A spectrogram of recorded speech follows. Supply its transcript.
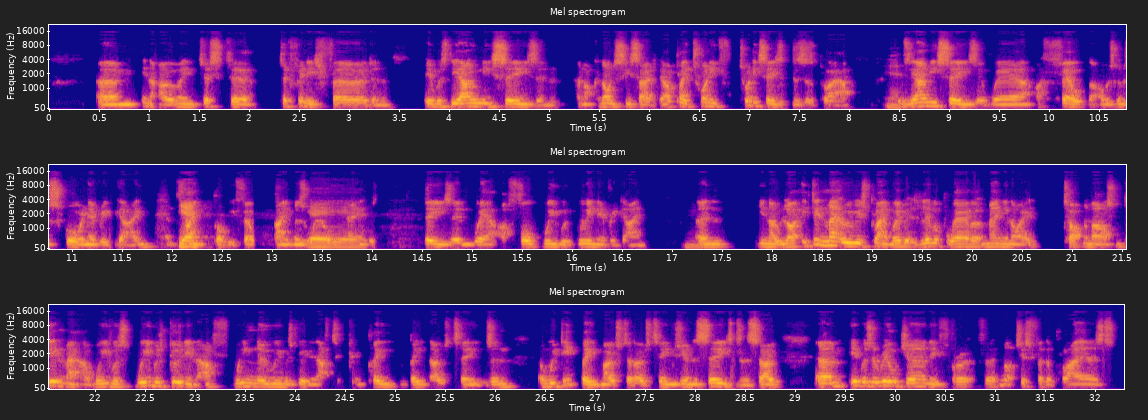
um, you know, I mean, just to to finish third and it was the only season, and I can honestly say I played 20, 20 seasons as a player. Yeah. It was the only season where I felt that I was going to score in every game, and Yeah. Frank probably felt the same as Yeah, well. And it was a season where I thought we would win every game, Mm. and you know, like it didn't matter who we was playing, whether it was Liverpool, Everton, Man United, Tottenham, Arsenal, didn't matter. We was we was good enough. We knew we was good enough to compete and beat those teams, and and we did beat most of those teams during the season. So um, it was a real journey for, for not just for the players,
